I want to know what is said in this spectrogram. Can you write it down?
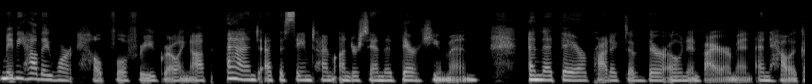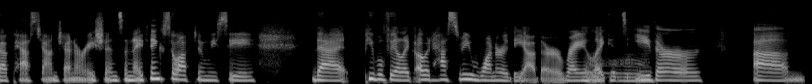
maybe how they weren't helpful for you growing up and at the same time understand that they're human and that they are a product of their own environment and how it got passed down generations and i think so often we see that people feel like oh it has to be one or the other right like it's Mhm. either um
